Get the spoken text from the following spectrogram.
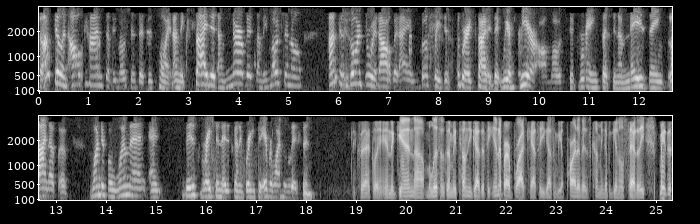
So I'm feeling all kinds of emotions at this point. I'm excited. I'm nervous. I'm emotional. I'm just going through it all, but I am mostly just super excited that we're here almost to bring such an amazing lineup of wonderful women and the inspiration that it's going to bring to everyone who listens. Exactly. And again, uh, Melissa's going to be telling you guys at the end of our broadcast so you guys can be a part of it. It's coming up again on Saturday, May the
